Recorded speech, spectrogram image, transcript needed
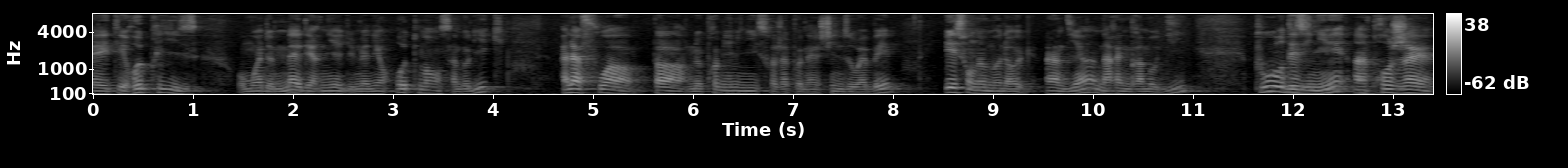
a été reprise au mois de mai dernier d'une manière hautement symbolique, à la fois par le Premier ministre japonais Shinzo Abe et son homologue indien Narendra Modi, pour désigner un projet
